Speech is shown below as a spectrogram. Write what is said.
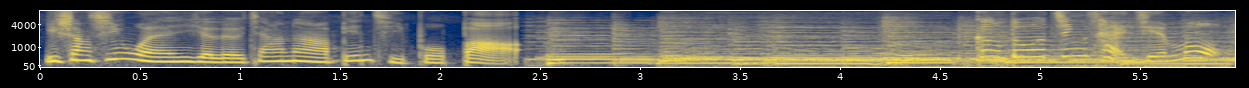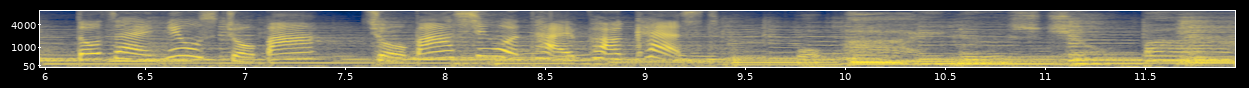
以上新闻由刘嘉娜编辑播报。更多精彩节目都在 News 九八九八新闻台 Podcast。我爱 News 酒吧。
